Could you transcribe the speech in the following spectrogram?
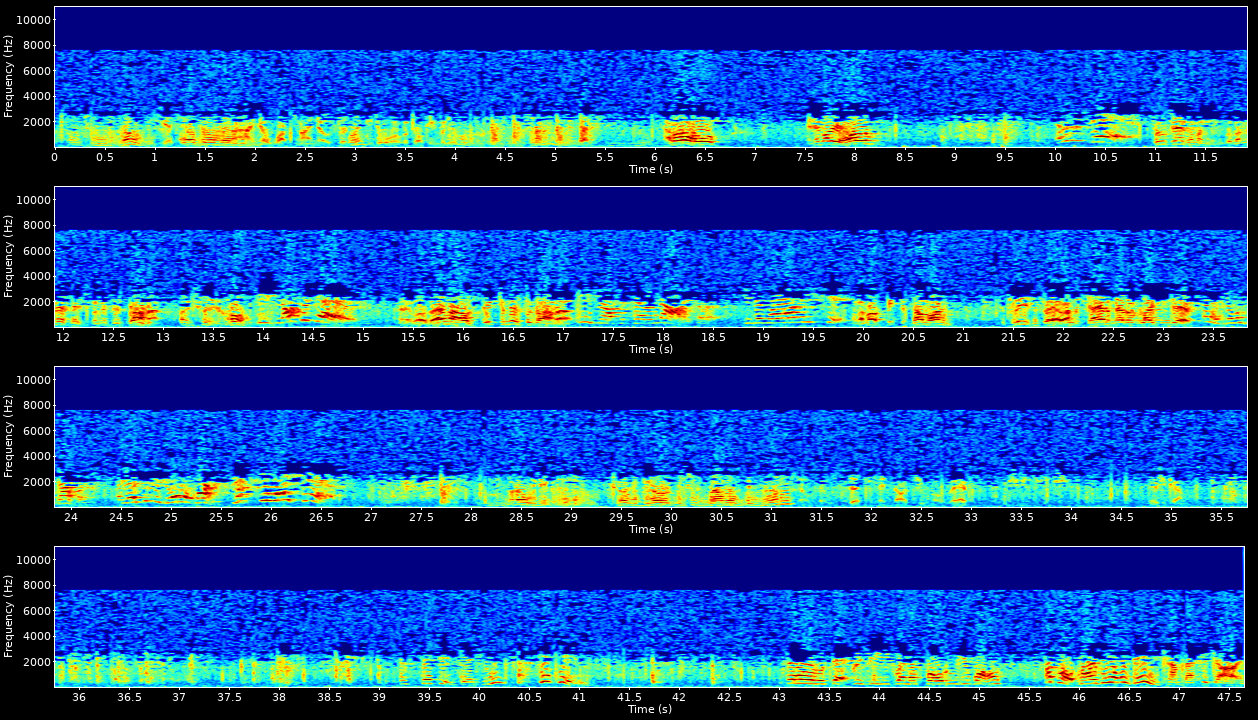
Oh, so long. Yes, I don't know. I know, Watson, I know. Just let me do all the talking, will you? Oh, Hello? Anybody home? Who's there? Two gentlemen with a message for Mrs. Browner. I say, oh. He's not at home. Very well, then, I'll speak to Mr. Browner. He's not at home neither. He's away on his ship. But I must speak to someone. The police affair, understand? A matter of life and death. Oh, Lord Governor. I'll open the door at once. Just you right there. Now, what are you going to do? Tell the girl that Mrs. Browner's been murdered? Certainly not, you know that. Here she comes. Uh, step in, gentlemen. Step in. Oh, was that relieved when I told who you was? I thought my it was in come back again.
